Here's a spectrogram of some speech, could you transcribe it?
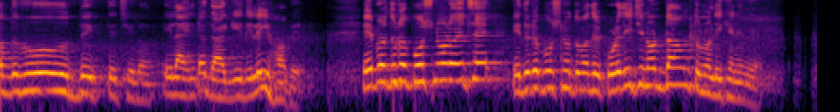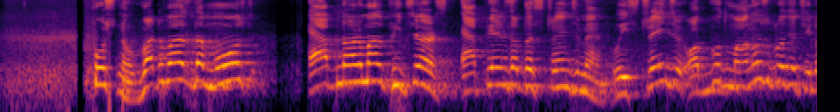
অদ্ভুত দেখতে ছিল। এই লাইনটা দাগিয়ে দিলেই হবে। এরপর দুটো প্রশ্ন রয়েছে। এই দুটো প্রশ্ন তোমাদের করে দিচ্ছি নোট ডাউন তোমরা লিখে নেবে। প্রশ্ন what was the most abnormal features appearance of the strange man ওই স্ট্রেঞ্জ অদ্ভুত মানুষগুলো যে ছিল,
